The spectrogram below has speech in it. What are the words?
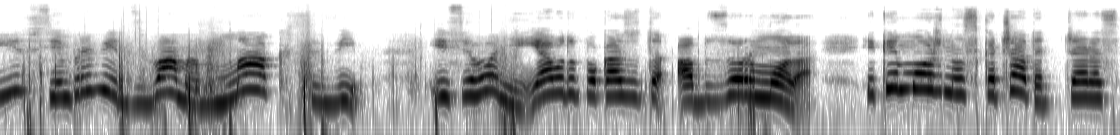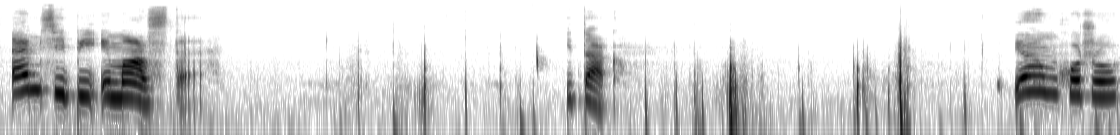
І всім привіт! З вами Макс Віп. І сьогодні я буду показувати обзор мода, який можна скачати через MCP і Master. І так, я вам хочу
